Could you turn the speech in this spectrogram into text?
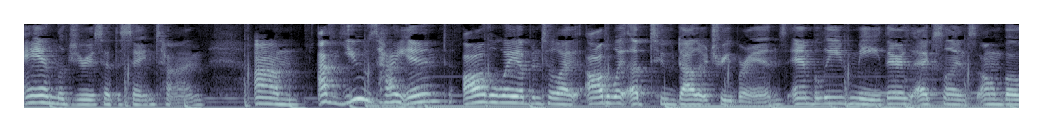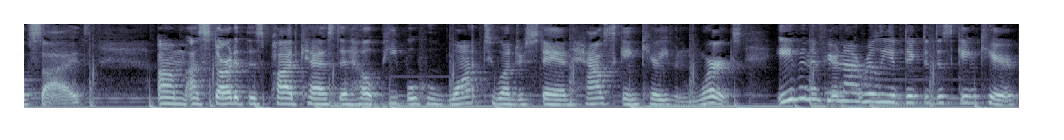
and luxurious at the same time. Um, I've used high end all the way up until like all the way up to Dollar Tree brands, and believe me, there's excellence on both sides. Um, I started this podcast to help people who want to understand how skincare even works, even if you're not really addicted to skincare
